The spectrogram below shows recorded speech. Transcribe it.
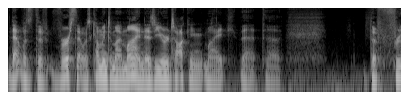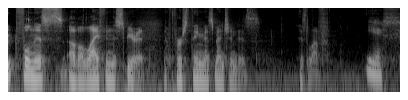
That was the verse that was coming to my mind as you were talking, Mike. That uh, the fruitfulness of a life in the Spirit. The first thing that's mentioned is is love, Yes.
